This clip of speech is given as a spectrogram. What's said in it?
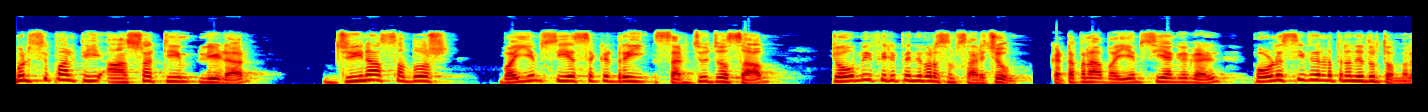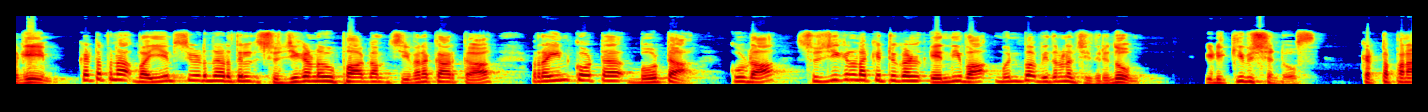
Municipality ASHA team leader Jeena Santhosh Y M C S secretary Sarju Joseph Tomy Philip എന്നിവർ സംസാരിച്ചു. കട്ടപ്പന വൈ എം സി അംഗങ്ങൾ പോളിസി വിതരണത്തിന് നേതൃത്വം നൽകി. കട്ടപ്പന വൈ എം സിയുടെ നേതൃത്വത്തിൽ ശുചീകരണ വിഭാഗം ജീവനക്കാർക്ക് റെയിൻകോട്ട് ബൂട്ട് കുട ശുചീകരണ കിറ്റുകൾ എന്നിവ മുൻപ് വിതരണം ചെയ്തിരുന്നു. Idukki vision news Kattappana.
